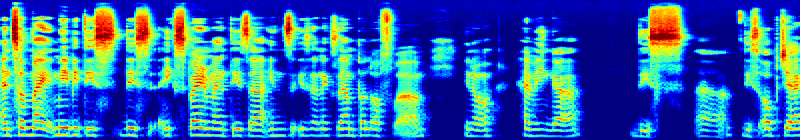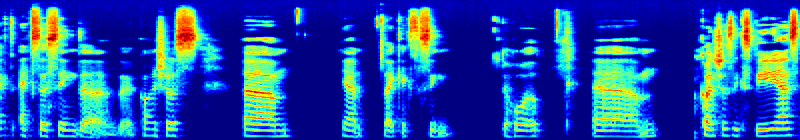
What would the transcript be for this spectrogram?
and so my, maybe this this experiment is a is an example of um, you know having a this uh, this object accessing the the conscious um yeah like accessing the whole um conscious experience.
